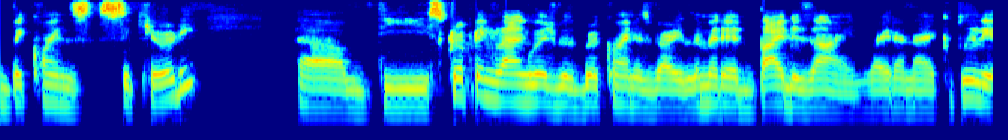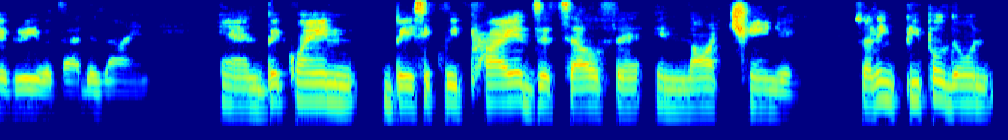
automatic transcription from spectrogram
Bitcoin's security, um, the scripting language with Bitcoin is very limited by design, right? And I completely agree with that design. And Bitcoin basically prides itself in, not changing. So I think people don't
